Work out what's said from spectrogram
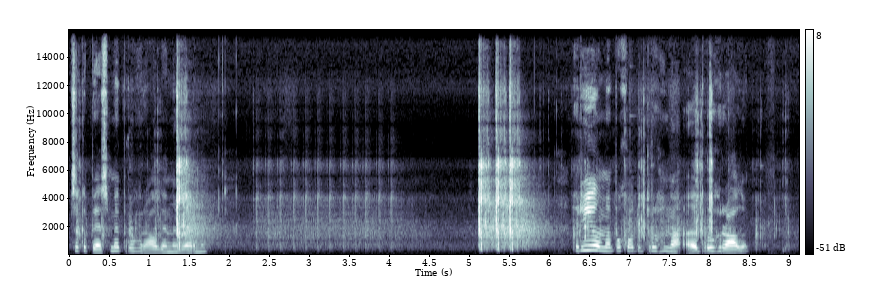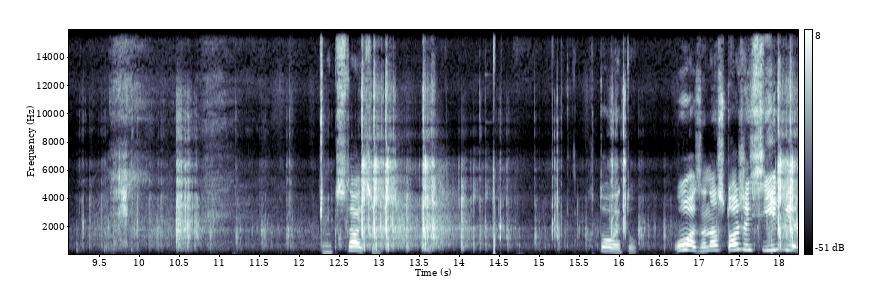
Це капець, ми програли, напевно. Ріл ми, походу, е, програли. Кстати. Хто это? О, за нас тоже Сильвер.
